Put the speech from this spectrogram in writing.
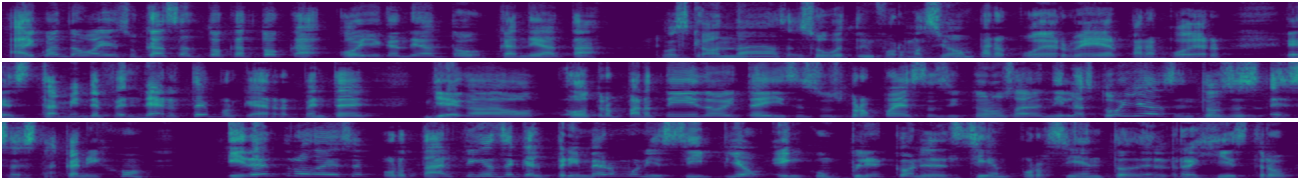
Ahí cuando vaya a su casa toca toca, oye candidato, candidata, pues qué onda, sube tu información para poder ver, para poder también defenderte, porque de repente llega otro partido y te dice sus propuestas y tú no sabes ni las tuyas, entonces está canijo. Y dentro de ese portal, fíjense que el primer municipio en cumplir con el 100% del registro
